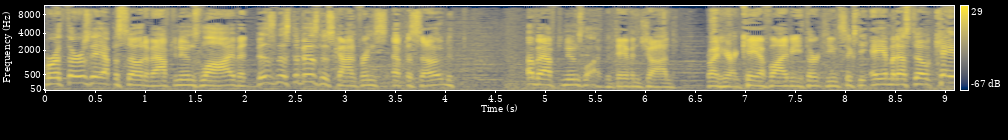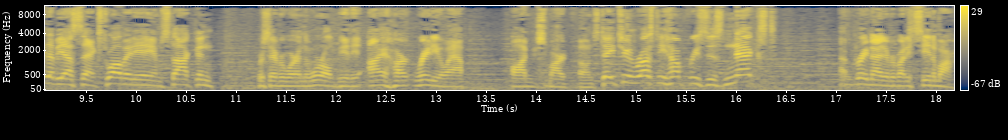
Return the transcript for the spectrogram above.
for a Thursday episode of Afternoons Live at Business to Business Conference episode of Afternoons Live with Dave and John right here on KFIV 1360 AM Modesto, KWSX 1280 AM Stockton. Of course, everywhere in the world via the iHeartRadio app on your smartphone. Stay tuned. Rusty Humphries is next. Have a great night, everybody. See you tomorrow.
